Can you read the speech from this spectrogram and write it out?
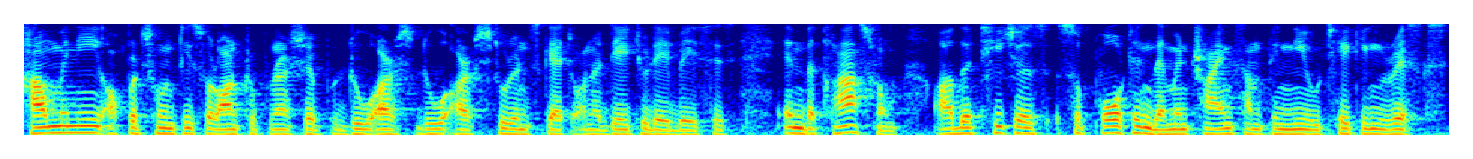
how many opportunities for entrepreneurship do our, do our students get on a day-to-day basis in the classroom? Are the teachers supporting them in trying something new, taking risks,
